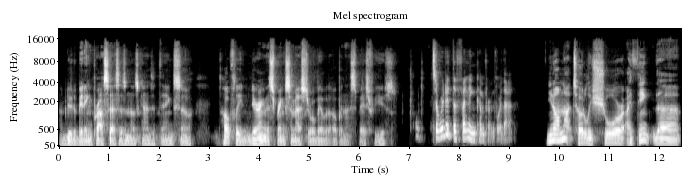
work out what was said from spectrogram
um, due to bidding processes and those kinds of things. So hopefully during the spring semester, we'll be able to open that space for use. So where did the funding come from for that? You know, I'm not totally sure. I think the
